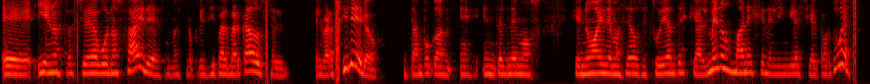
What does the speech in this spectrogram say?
Eh, y en nuestra ciudad de Buenos Aires, nuestro principal mercado es el, el brasilero. Tampoco eh, entendemos que no hay demasiados estudiantes que al menos manejen el inglés y el portugués.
